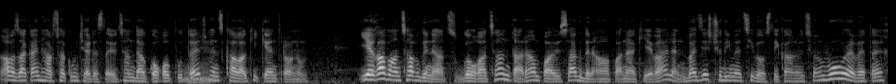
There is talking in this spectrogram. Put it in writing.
Ավազակային հարցակում չէր ըստ էության դա կողոպուտ էր հենց քաղաքի կենտրոնում։ Եղավ անցավ գնաց, գողացան, տարան, պայուսակ, դրամապանակ եւ այլն, բայց ես չդիմեցի ոստիկանություն, որևէ տեղ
